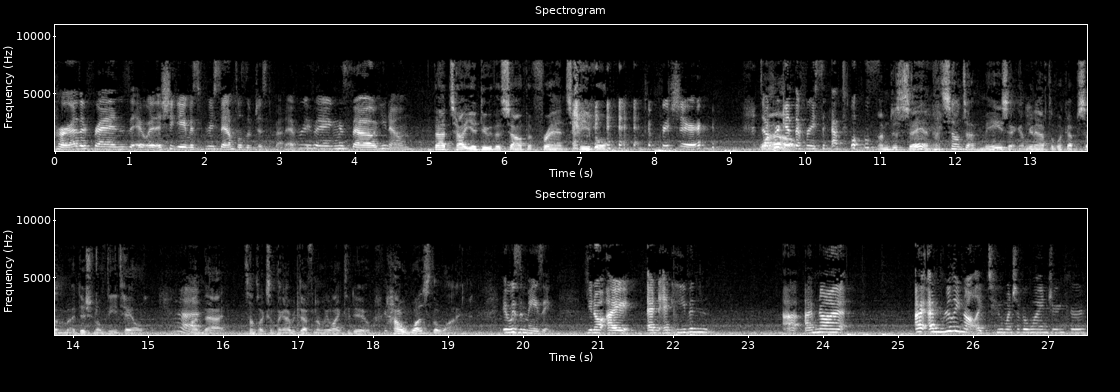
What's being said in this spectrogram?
for our other friends, it was, she gave us free samples of just about everything. So you know, That's how you do the south of France, people. for sure. Don't Wow. forget the free samples. I'm just saying, that sounds amazing. I'm going to have to look up some additional detail Yeah. on that. Sounds like something I would definitely like to do. How was the wine? It was amazing. You know, I and and even I, I'm not. I, I'm really not like too much of a wine drinker.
